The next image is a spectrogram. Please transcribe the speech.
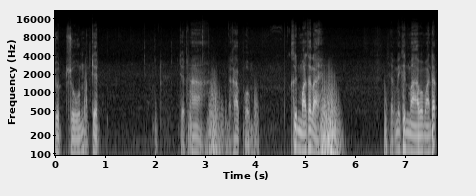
จุดศูนย์เจ็ดเจ็ดห้านะครับ ผมขึ้นมาเท่าไหร่ จากนี้ขึ้นมาประมาณสัก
